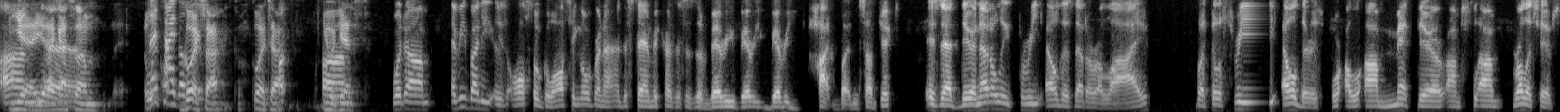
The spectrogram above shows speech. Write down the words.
um, yeah, yeah, yeah, I got some. Let Ty go. Go ahead, Ty. Go ahead, Ty. You um, a guest. What um everybody is also glossing over, and I understand because this is a very, very, very hot button subject, is that there are not only three elders that are alive, but those three elders were, um, met their um, um, relatives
